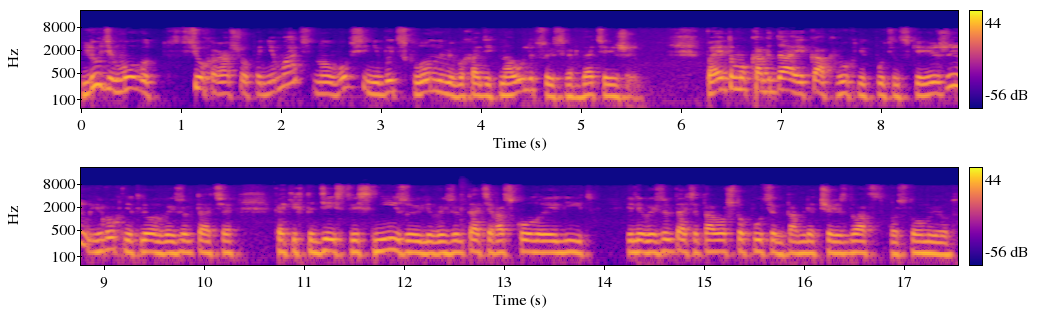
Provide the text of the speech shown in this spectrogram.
Люди могут все хорошо понимать, но вовсе не быть склонными выходить на улицу и свергать режим. Поэтому, когда и как рухнет путинский режим, и рухнет ли он в результате каких-то действий снизу или в результате раскола элит, или в результате того, что Путин там лет через 20 просто умрет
